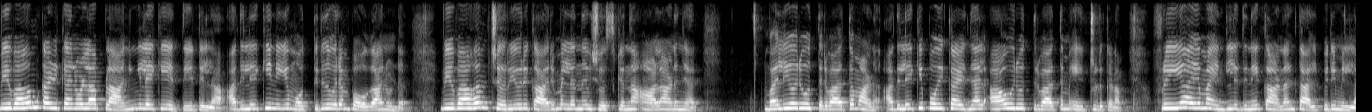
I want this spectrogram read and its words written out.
വിവാഹം കഴിക്കാനുള്ള പ്ലാനിങ്ങിലേക്ക് എത്തിയിട്ടില്ല. അതിലേക്ക് ഇനിയും ഒത്തിരി ദൂരം പോകാനുണ്ട്. വിവാഹം ചെറിയൊരു കാര്യമല്ലെന്ന് വിശ്വസിക്കുന്ന ആളാണ് ഞാൻ. വലിയൊരു ഉത്തരവാദിത്തമാണ്. അതിലേക്ക് പോയി കഴിഞ്ഞാൽ ആ ഒരു ഉത്തരവാദിത്തം ഏറ്റെടുക്കണം. ഫ്രീ ആയ മൈൻഡിൽ ഇതിനെ കാണാൻ താല്പര്യമില്ല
